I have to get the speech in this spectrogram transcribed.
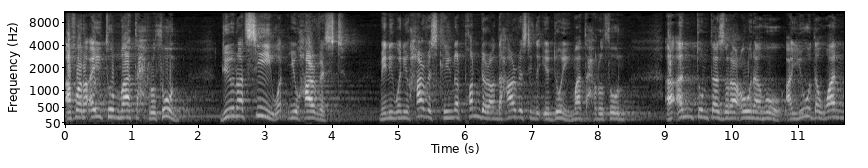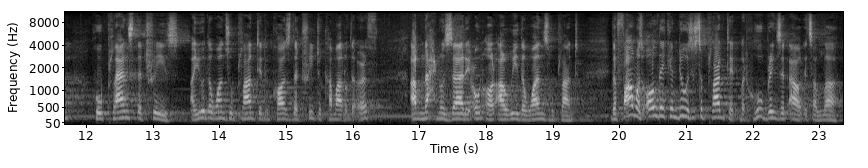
أَفَرَأَيْتُم مَا تَحْرُثُونَ Do you not see what you harvest? Meaning when you harvest, can you not ponder on the harvesting that you're doing? مَا تَحْرُثُونَ أَأَنْتُمْ تَزْرَعُونَهُ Are you the one who plants the trees? Are you the ones who planted and caused the tree to come out of the earth? Am nahnu zari'un or are we the ones who plant? The farmers, all they can do is just to plant it, but who brings it out? It's Allah.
